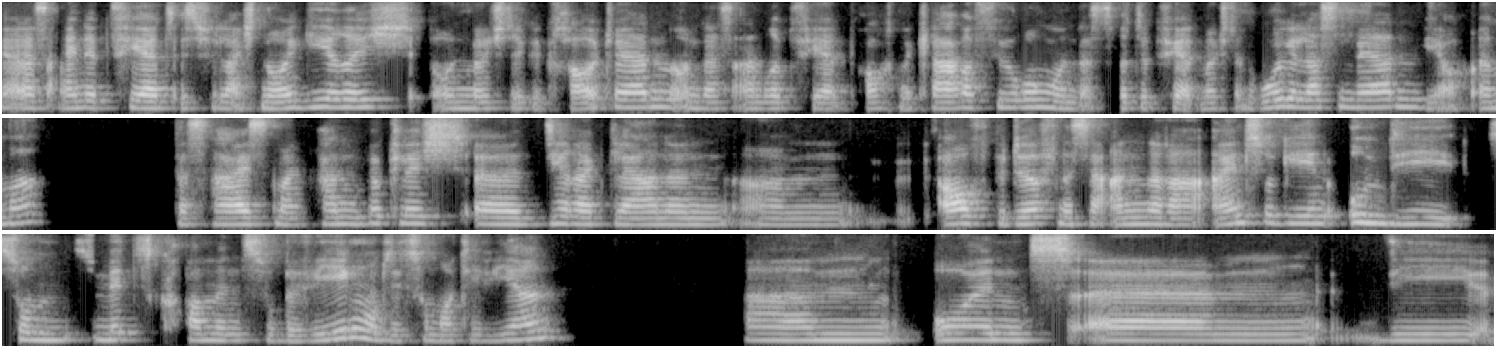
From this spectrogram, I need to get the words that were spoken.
Ja, das eine Pferd ist vielleicht neugierig und möchte gekraut werden und das andere Pferd braucht eine klare Führung und das dritte Pferd möchte in Ruhe gelassen werden, wie auch immer. Das heißt, man kann wirklich äh, direkt lernen, ähm, auf Bedürfnisse anderer einzugehen, um die zum Mitkommen zu bewegen, um sie zu motivieren. Ähm, und ähm, die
